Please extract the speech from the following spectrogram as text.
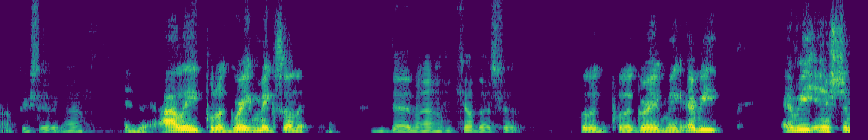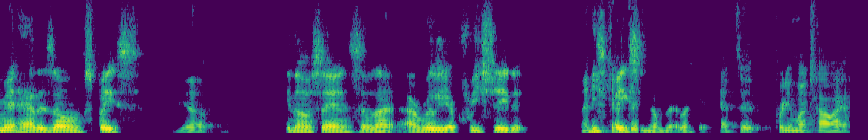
I appreciate it, man. and Ali put a great mix on it. He did, man. He killed that shit. Put a put a great mix. Every every instrument had its own space. Yeah. You know what I'm saying? So I, I really appreciated And the he kept it, spacing of that record. kept it pretty much how I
